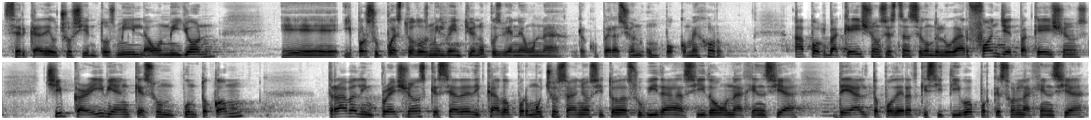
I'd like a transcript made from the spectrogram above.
cerca de 800 mil a un millón eh, y por supuesto 2021 pues viene una recuperación un poco mejor. Apple Vacations está en segundo lugar, Funjet Vacations, Chip Caribbean que es un punto .com, Travel Impressions, que se ha dedicado por muchos años y toda su vida ha sido una agencia de alto poder adquisitivo porque son la agencia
